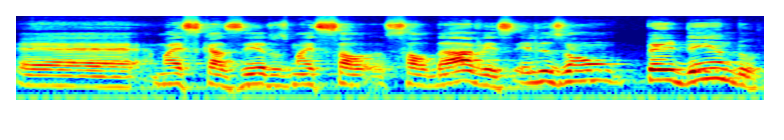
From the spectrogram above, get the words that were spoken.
é, mais caseiros, mais saudáveis, eles vão perdendo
